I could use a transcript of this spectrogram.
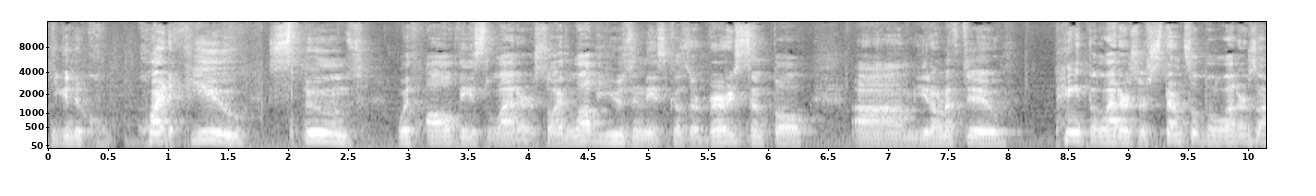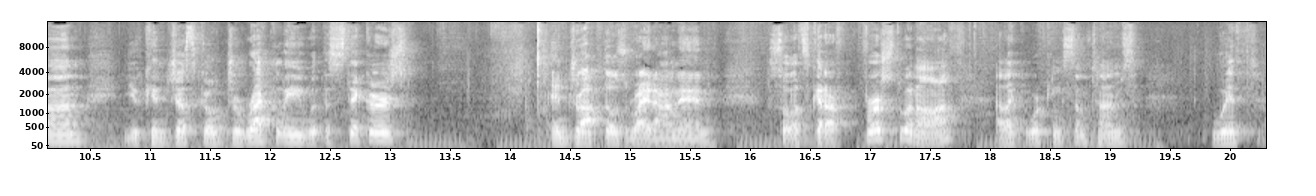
You can do qu quite a few spoons with all these letters. So I love using these because they're very simple. Um, you don't have to paint the letters or stencil the letters on. You can just go directly with the stickers and drop those right on in. So let's get our first one off. I like working sometimes with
